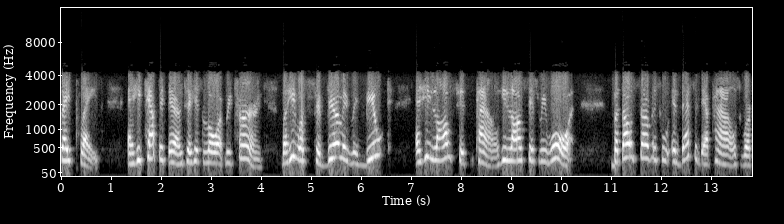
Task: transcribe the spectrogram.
safe place, and he kept it there until his Lord returned. But he was severely rebuked, and he lost his pound. He lost his reward. But those servants who invested their pounds were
